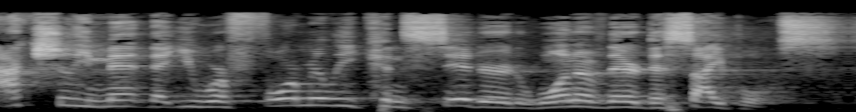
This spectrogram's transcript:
actually meant that you were formally considered one of their disciples.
